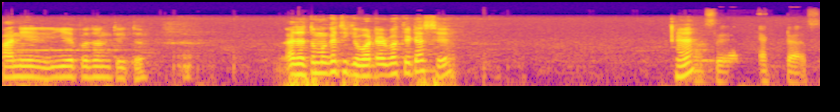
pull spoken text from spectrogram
পানির ইয়ে পর্যন্তই তো। আচ্ছা তোমার কাছে কি ওয়াটার বাকেট আছে? হ্যাঁ? আছে একটা আছে।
